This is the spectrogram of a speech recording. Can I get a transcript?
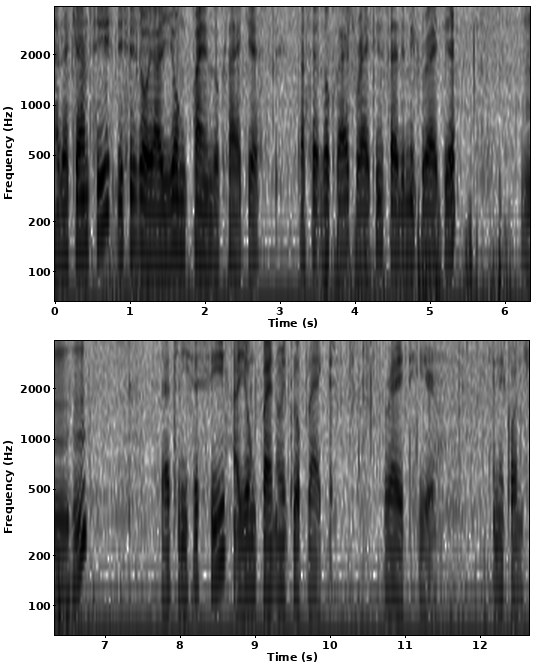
As you can see, this is how a young pine look like. Yes, that's what it look like right inside the mix right there? Mm-hmm. At least you see a young pine how it look like right here in the country.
